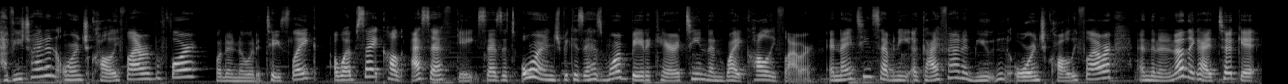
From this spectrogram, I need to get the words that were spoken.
Have you tried an orange cauliflower before? Want to know what it tastes like? A website called SFGate says it's orange because it has more beta carotene than white cauliflower. In 1970, a guy found a mutant orange cauliflower, and then another guy took it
